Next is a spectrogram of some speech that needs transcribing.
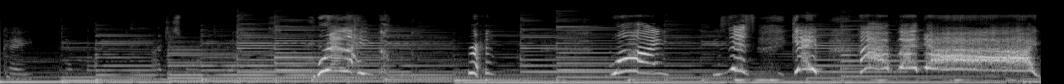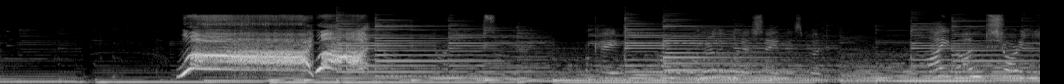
Okay. I just want to Really? Really? Why is this keep happening? Why? Why? Okay, I really want to say this, but I, I'm starting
